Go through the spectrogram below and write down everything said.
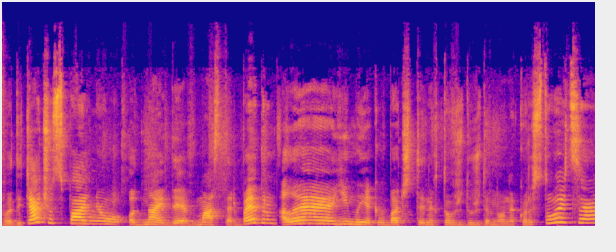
в дитячу спальню, одна йде в мастер бедрум, але їми, як ви бачите, ніхто вже дуже давно не користується.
